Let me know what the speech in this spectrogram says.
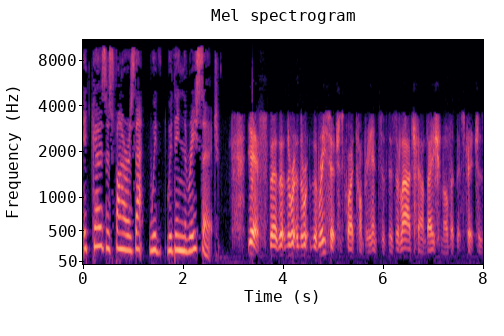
it goes as far as that with, within the research? Yes, the, the, the, the, research is quite comprehensive. There's a large foundation of it that stretches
